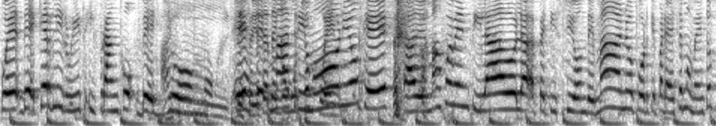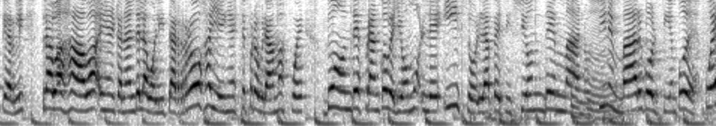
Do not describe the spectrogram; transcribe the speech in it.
fue de Kerly Ruiz y Franco Bellomo. Ay, este matrimonio que además fue ventilado la petición de mano, porque para ese momento Kerly trabajaba en el canal de la Bolita Roja y en este programa fue donde Franco Bellomo le hizo la petición de mano. Sin embargo, el tiempo después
